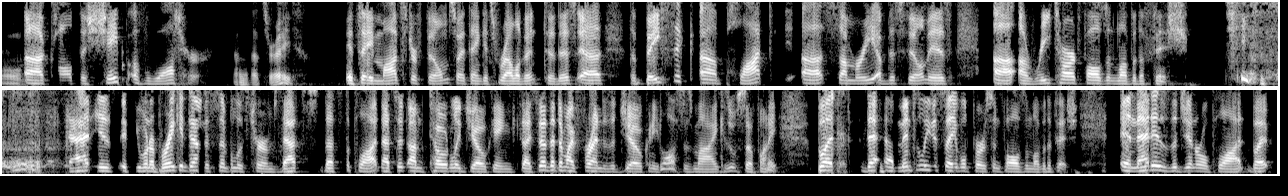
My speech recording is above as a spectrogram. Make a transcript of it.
uh, called The Shape of Water. Oh, that's right. It's a monster film, so I think it's relevant to this. Uh, the basic uh, plot uh, summary of this film is uh, a retard falls in love with a fish. Jesus. That is, if you want to break it down to simplest terms, that's that's the plot. That's it. I'm totally joking. I said that to my friend as a joke, and he lost his mind because it was so funny. But that a mentally disabled person falls in love with a fish, and that is the general plot. But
